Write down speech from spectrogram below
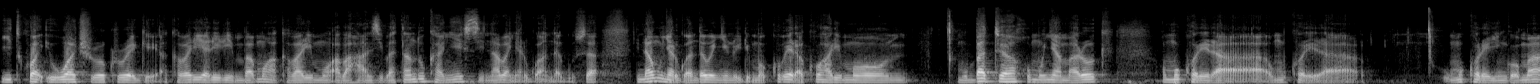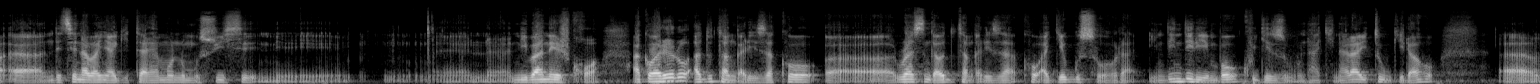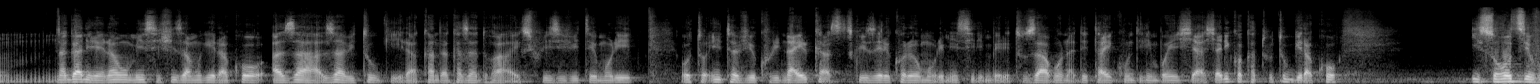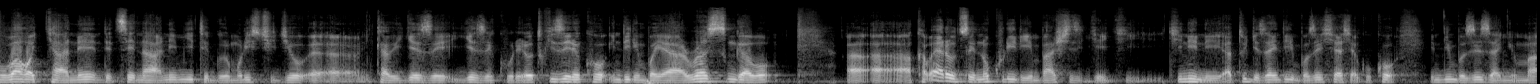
yitwa Iwacu Rock Reggae. Akaba ari yaririmbamo hakaba harimo abahanzi batandukanye si n'abanyarwanda gusa ni nawe umunyarwanda wenyine urimo kubera ko harimo mu batteur umunyamaroc umukorera umukorera umukorera ingoma uh, ndetse n'abanyagitari harimo n'umusuwisi ni ni bane crois. Akaba rero adutangariza ko Russ Ngabo adutangariza ko agiye gusohora indi ndirimbo kugeza ubu nta kintu arayitubwiraho naganiriye nawe mu minsi ishize ambwira ko aza azabitubwira kandi akazaduha exclusivité muri auto interview kuri Nilecast. Twizere ko rero muri minsi iri imbere tuzabona detail ku ndirimbo ye nshyashya. Ariko akatutubwira ko isohotse vuba cyane ndetse n'imyiteguro muri studio uh, ikaba igeze igeze kure. Rero twizere ko indirimbo ya Russ Ngabo akaba yarutse no kuririmba hashize igihe ki- kinini atugezaho indirimbo ze nshyashya kuko indirimbo ze za nyuma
